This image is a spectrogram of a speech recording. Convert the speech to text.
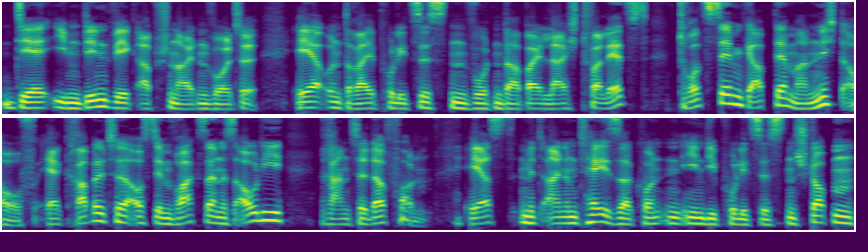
der ihm den Weg abschneiden wollte. Er und drei Polizisten wurden dabei leicht verletzt. Trotzdem gab der Mann nicht auf. Er krabbelte aus dem Wrack seines Audi, rannte davon. Erst mit einem Taser konnten ihn die Polizisten stoppen.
